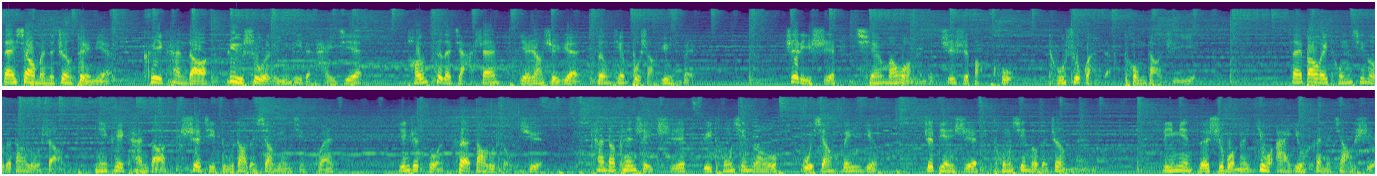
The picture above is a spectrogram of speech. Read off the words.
在校门的正对面，可以看到绿树林立的台阶，旁侧的假山也让学院增添不少韵味。这里是前往我们的知识宝库图书馆的通道之一。在包围同心楼的道路上，你可以看到设计独到的校园景观。沿着左侧道路走去，看到喷水池与同心楼互相辉映，这便是同心楼的正门。里面则是我们又爱又恨的教室，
